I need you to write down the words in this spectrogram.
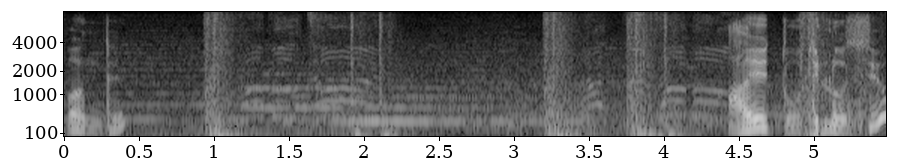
double. 아예 노딜러스요?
